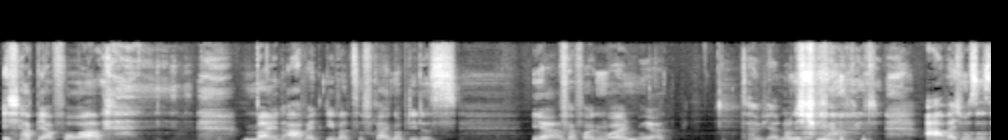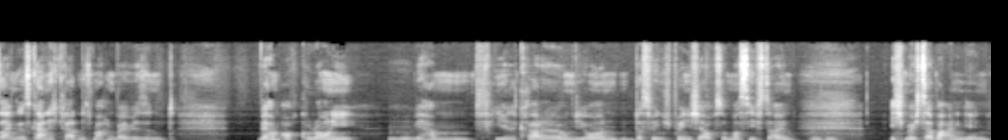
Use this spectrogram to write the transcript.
ich habe ja vor, meinen Arbeitgeber zu fragen, ob die das Ja. verfolgen wollen. Ja. Das habe ich halt noch nicht gemacht. Aber ich muss auch sagen, das kann ich gerade nicht machen, weil wir sind, wir haben auch Corona. Wir haben viel gerade um die Ohren, deswegen springe ich ja auch so massivst ein. Ich möchte es aber angehen.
